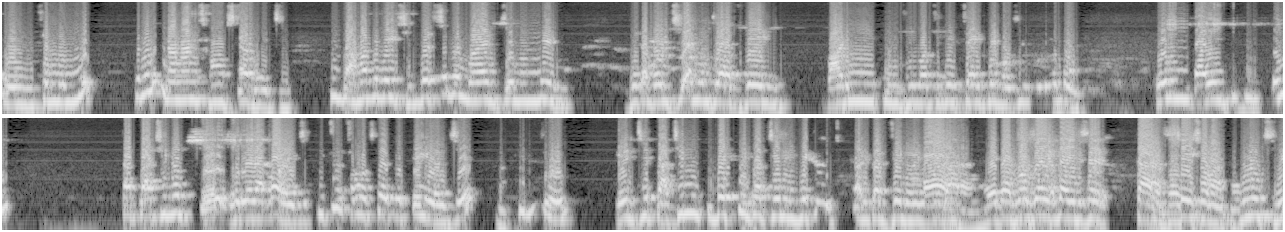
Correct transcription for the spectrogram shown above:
এই শিব মন্দির এবং নানান সংস্কার হয়েছে কিন্তু আমাদের এই সিদ্ধেশ্বরের মায়ের যে মন্দির যেটা বলছি আমি যে আজকে এই বাড়ি তিনশো বছরের চাইতে বছর পুরনো এই বাড়িটি কিন্তু তার প্রাচীনত্ব ধরে রাখা হয়েছে। কিছু সংস্কার করতেই হয়েছে কিন্তু এর যে প্রাচীন দেখতে পাচ্ছেন এই যে কারুকার্য রয়েছে এটা মোজাইক টাইলসের কাজ সেই সময়। রয়েছে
